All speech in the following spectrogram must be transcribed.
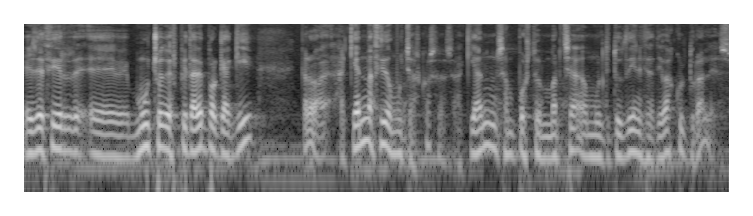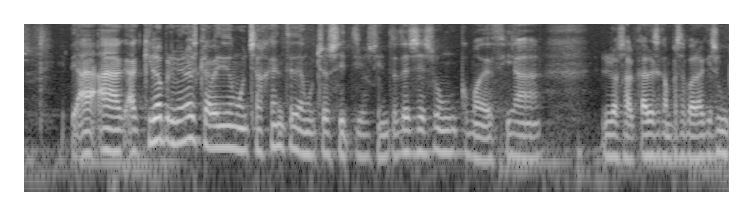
es decir eh, mucho de Hospitalet porque aquí, claro, aquí han nacido muchas cosas. Aquí se han puesto en marcha multitud de iniciativas culturales. Aquí lo primero es que ha venido mucha gente de muchos sitios y entonces es un, como decía los alcaldes que han pasado por aquí, es un,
